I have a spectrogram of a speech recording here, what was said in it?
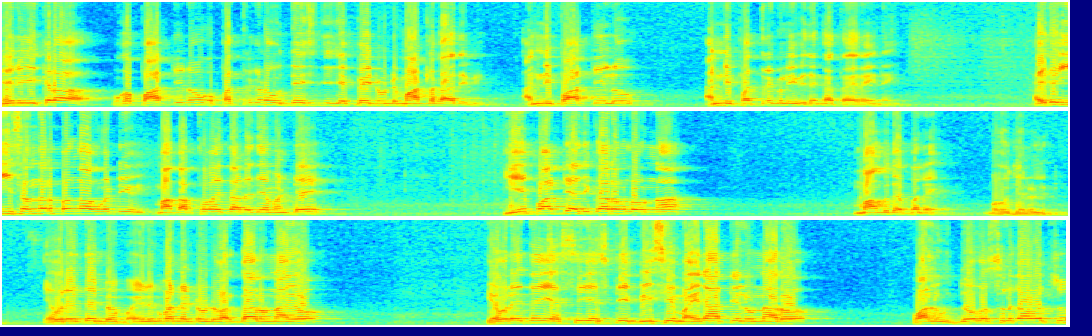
నేను ఇక్కడ ఒక పార్టీనో ఒక పత్రికను ఉద్దేశించి చెప్పేటువంటి మాటలు కాదు ఇవి. అన్ని పార్టీలు అన్ని పత్రికలు ఈ విధంగా తయారైనాయి. అయితే ఈ సందర్భంగా ఒకటి మాకు అర్థమవుతాడేది ఏమంటే ఏ పార్టీ అధికారంలో ఉన్నా మాకు దెబ్బలే బహుజనులకి. ఎవరైతే వెనుకబడినటువంటి వర్గాలు ఉన్నాయో ఎవరైతే ఎస్సీ ఎస్టీ బీసీ మైనార్టీలు ఉన్నారో వాళ్ళు ఉద్యోగస్తులు కావచ్చు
